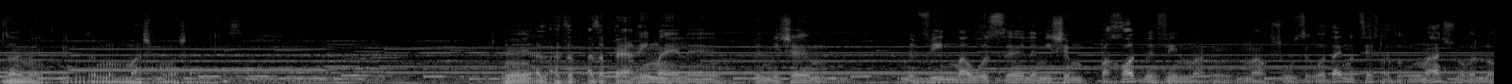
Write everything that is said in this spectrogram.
זו האמת, כאילו, זה ממש ממש הרבה כסף. אה, אז, אז, אז הפערים האלה, בין מי שמבין מה הוא עושה למי שפחות מבין מה, מה שהוא עושה, הוא עדיין מצליח לעשות משהו, אבל לא...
